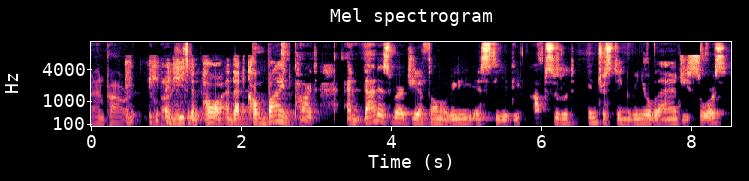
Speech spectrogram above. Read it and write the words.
and power, heat, and heat and power, and that combined part, and that is where geothermal really is the the absolute interesting renewable energy source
